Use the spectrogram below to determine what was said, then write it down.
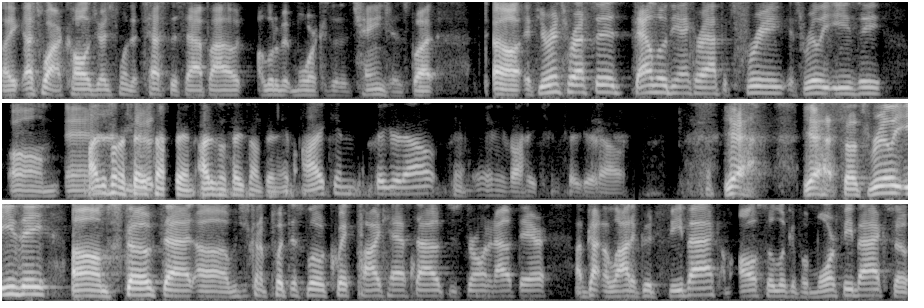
like that's why I called you. I just wanted to test this app out a little bit more because of the changes. But uh, if you're interested, download the Anchor app. It's free. It's really easy. Um, and I just want to say know, something. I just want to say something. If I can figure it out, then anybody can figure it out. Yeah, Yeah, so it's really easy. Um, stoked that uh, we're just gonna put this little quick podcast out, just throwing it out there. I've gotten a lot of good feedback. I'm also looking for more feedback. So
